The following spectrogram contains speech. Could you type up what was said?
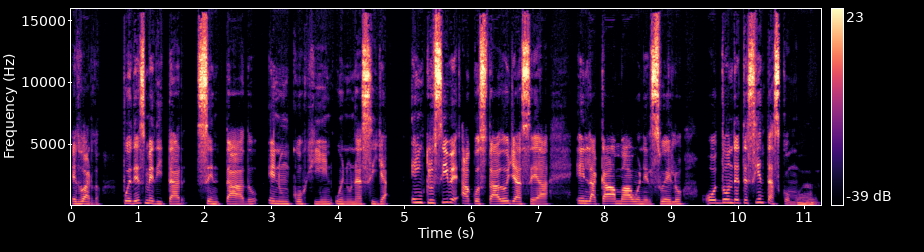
Eduardo, Puedes meditar sentado en un cojín o en una silla e inclusive acostado ya sea en la cama o en el suelo o donde te sientas cómodo. Mm.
